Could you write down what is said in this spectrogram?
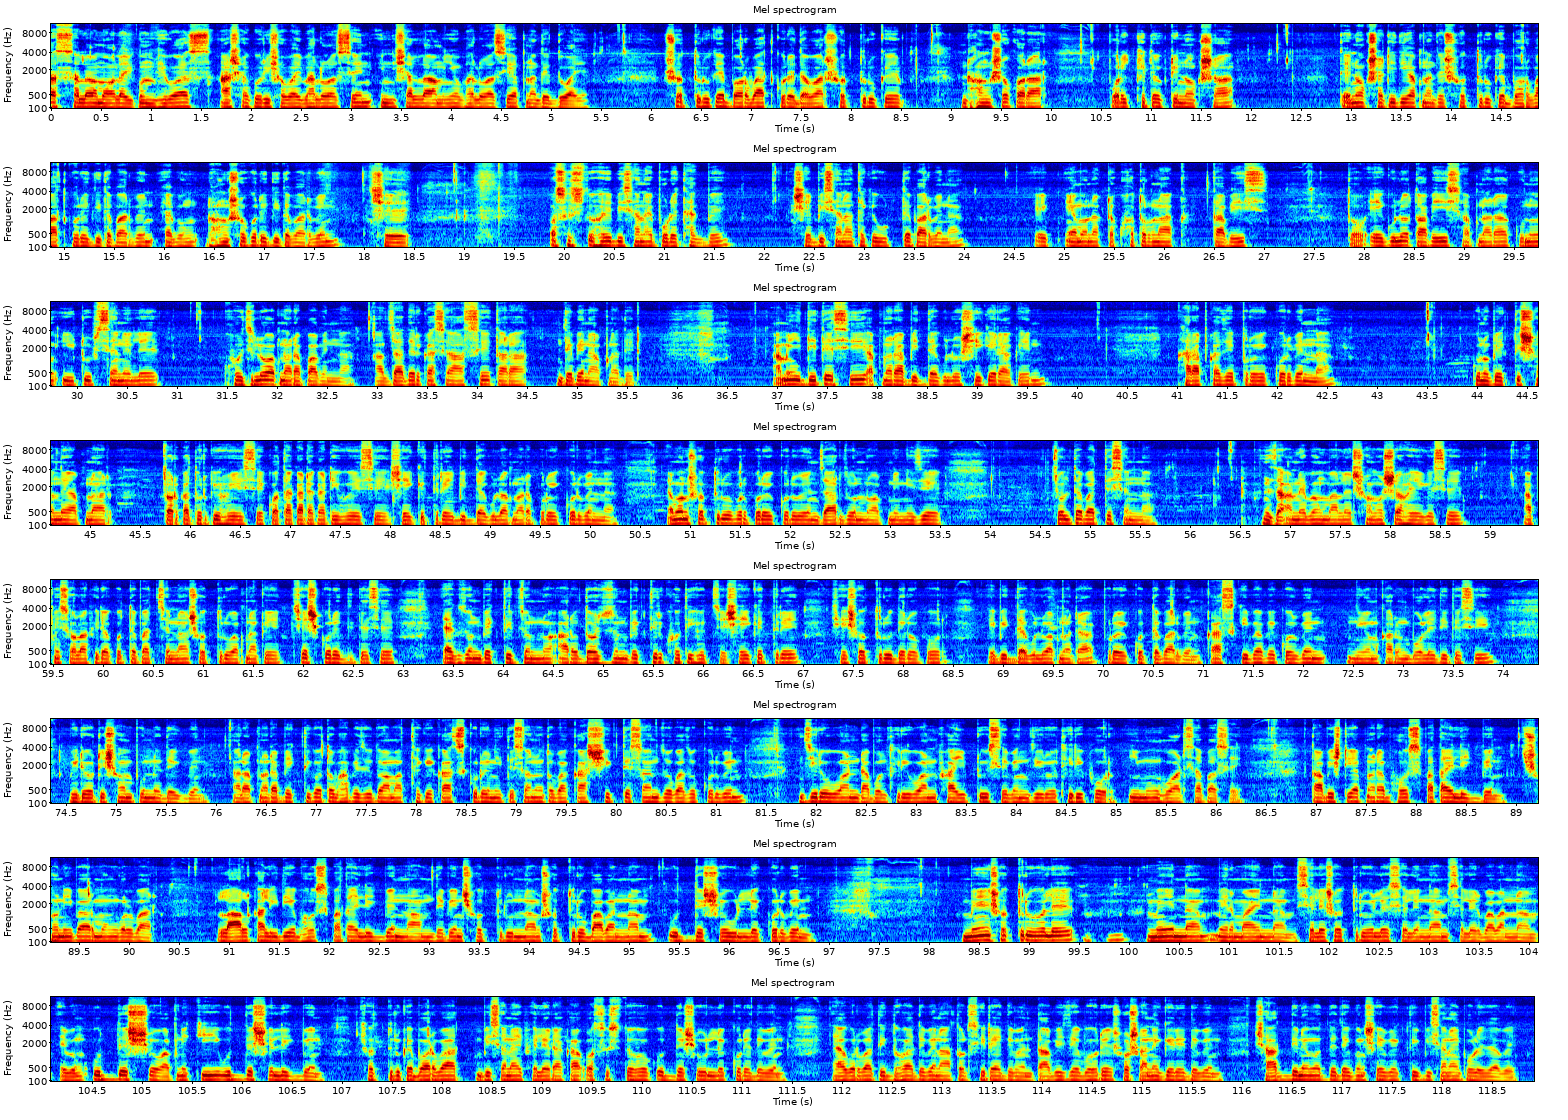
আসসালামু আলাইকুম ভিওয়াস আশা করি সবাই ভালো আছেন। ইনশাল্লাহ আমিও ভালো আছি আপনাদের দোয়ায়। শত্রুকে বরবাদ করে দেওয়ার, শত্রুকে ধ্বংস করার পরীক্ষিত একটি নকশা। তো নকশাটি দিয়ে আপনাদের শত্রুকে বরবাদ করে দিতে পারবেন এবং ধ্বংস করে দিতে পারবেন। সে অসুস্থ হয়ে বিছানায় পড়ে থাকবে। সে বিছানা থেকে উঠতে পারবে না। এমন একটা খতরনাক তাবিজ। তো এগুলো তাবিজ আপনারা কোনো ইউটিউব চ্যানেলে খুঁজলেও আপনারা পাবেন না। আর যাদের কাছে আছে, তারা দেবে না আপনাদের। আমি দিতেছি, আপনারা বিদ্যাগুলো শিখে রাখেন। খারাপ কাজে প্রয়োগ করবেন না। কোনো ব্যক্তির সঙ্গে আপনার তর্কাতর্কি হয়েছে, কথা কাটাকাটি হয়েছে, সেই ক্ষেত্রে এই বিদ্যাগুলো আপনারা প্রয়োগ করবেন না। এমন শত্রুর উপর প্রয়োগ করবেন, যার জন্য আপনি নিজে চলতে পারতেছেন না। যান এবং মালের সমস্যা হয়ে গেছে। আপনি চলাফেরা করতে পারছেন না, শত্রু আপনাকে শেষ করে দিতেছে। একজন ব্যক্তির জন্য আরও দশজন ব্যক্তির ক্ষতি হচ্ছে। সেই ক্ষেত্রে সেই শত্রুদের ওপর এই বিদ্যাগুলো আপনারা প্রয়োগ করতে পারবেন। কাজ কীভাবে করবেন নিয়ম কারণ বলে দিতেছি। ভিডিওটি সম্পূর্ণ দেখবেন। আর আপনারা ব্যক্তিগতভাবে যদি আমার থেকে কাজ করে নিতে চান অথবা কাজ শিখতে চান, যোগাযোগ করবেন zero one double three one five two seven zero three four, Imo, WhatsApp আছে। তাবিজটি আপনারা ভোজ পাতায় লিখবেন। শনিবার, মঙ্গলবার। লাল কালি দিয়ে ভোজ পাতায় লিখবেন, নাম দেবেন, শত্রুর নাম, শত্রু বাবার নাম, উদ্দেশ্য উল্লেখ করবেন। মেয়ে শত্রু হলে মেয়ের নাম, মেয়ের মায়ের নাম, ছেলে শত্রু হলে ছেলের নাম, ছেলের বাবার নাম এবং উদ্দেশ্য, আপনি কি উদ্দেশ্য লিখবেন? শত্রুকে বরবাদ, বিছানায় ফেলে রাখা, অসুস্থ হোক, উদ্দেশ্য উল্লেখ করে দেবেন। আগরবাতি ধোয়া দেবেন, আতর ছিটায় দেবেন, তাবিজে ভরে শ্মশানে গেড়ে দেবেন। সাত দিনের মধ্যে দেখবেন সেই ব্যক্তি বিছানায় পড়ে যাবে।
